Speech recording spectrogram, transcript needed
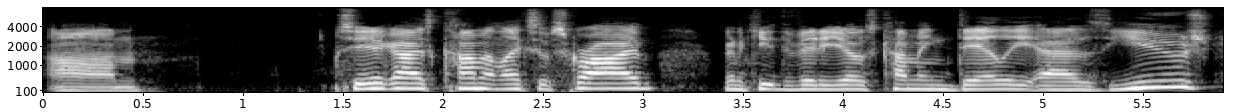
Um, so yeah, guys, comment, like, subscribe. We're going to keep the videos coming daily as usual.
